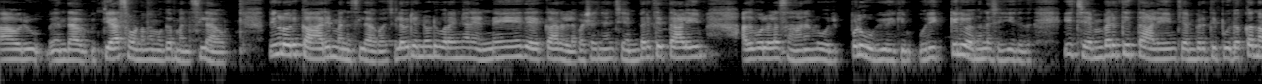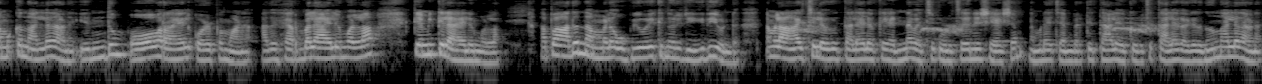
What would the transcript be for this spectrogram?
ആ ഒരു എന്താ വ്യത്യാസമുണ്ടെന്ന് നമുക്ക് മനസ്സിലാവും. നിങ്ങളൊരു കാര്യം മനസ്സിലാവുക ചിലവർ എന്നോട് പറയും ഞാൻ എണ്ണയെ തേക്കാറില്ല. പക്ഷേ ഞാൻ ചെമ്പരത്തി താളിയും അതുപോലുള്ള സാധനങ്ങൾ ഒരിപ്പോഴും ഉപയോഗിക്കും. ഒരിക്കലും അങ്ങനെ ചെയ്യരുത്. ഈ ചെമ്പരത്തി താളിയും ചെമ്പരത്തിപ്പൂ ഇതൊക്കെ നമുക്ക് നല്ലതാണ്. എന്തും ഓവറായാൽ കുഴപ്പമാണ്. അത് ഹെർബലായാലും കൊള്ളാം കെമിക്കലായാലും കൊള്ളാം. അപ്പോൾ അത് നമ്മൾ ഉപയോഗിക്കുന്ന ഒരു രീതിയുണ്ട്. നമ്മൾ ആഴ്ചയിൽ ഒരു തലയിലൊക്കെ എണ്ണ വെച്ച് കുളിച്ചതിന് ശേഷം നമ്മുടെ ചെമ്പരത്തിത്താളിയൊക്കെ വെച്ച് തല കഴുകുന്നത് നല്ലതാണ്.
